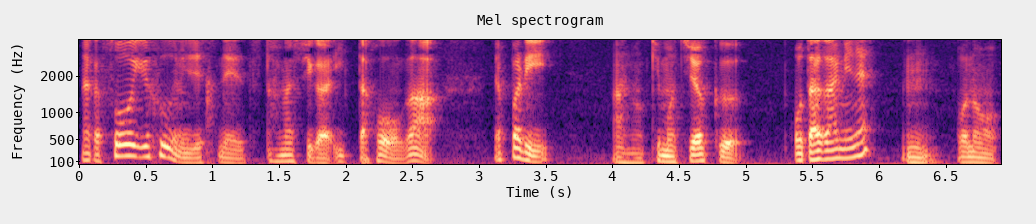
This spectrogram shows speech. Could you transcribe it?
なんかそういう風にですね、話がいった方が、やっぱり、あの、気持ちよく、お互いにね、うん、この、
